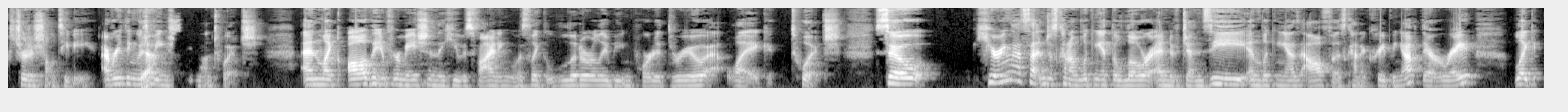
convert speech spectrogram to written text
traditional TV. Everything was yeah. being streamed on Twitch. And like all the information that he was finding was like literally being ported through at, like Twitch. So hearing that set and just kind of looking at the lower end of Gen Z and looking as alpha is kind of creeping up there, right? Like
